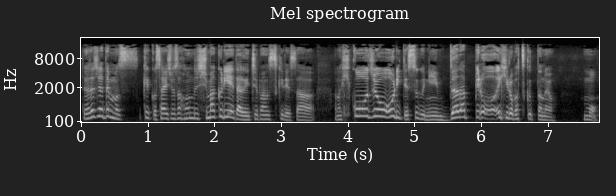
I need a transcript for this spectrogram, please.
で、私はでも結構最初さ、本当に島クリエイターが一番好きでさ、あの飛行場降りてすぐにだだっ広い広場作ったのよ。もう。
